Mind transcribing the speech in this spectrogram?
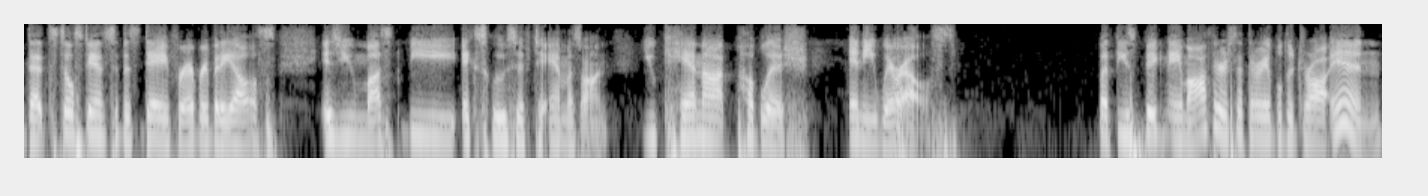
that still stands to this day for everybody else is you must be exclusive to Amazon. You cannot publish anywhere else. But these big name authors that they're able to draw in,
